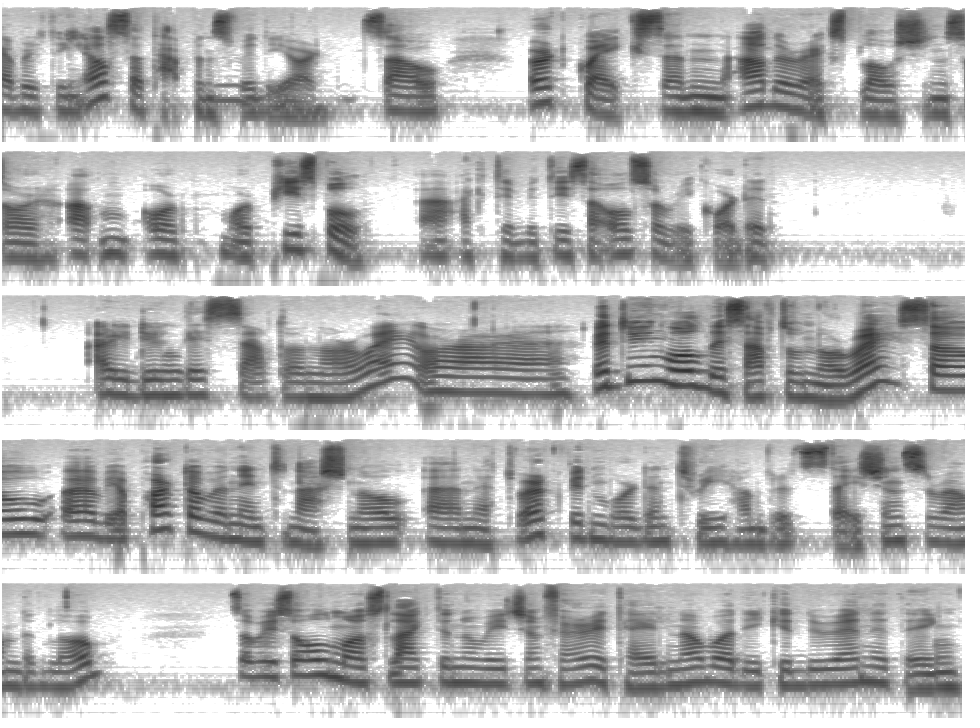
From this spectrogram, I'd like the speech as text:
everything else that happens mm. with the Earth. So earthquakes and other explosions, or um, or more peaceful uh, activities are also recorded. Are you doing this out of Norway or? Uh... We're doing all this out of Norway. So uh, we are part of an international uh, network with more than 300 stations around the globe. So it's almost like the Norwegian fairy tale. Nobody can do anything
